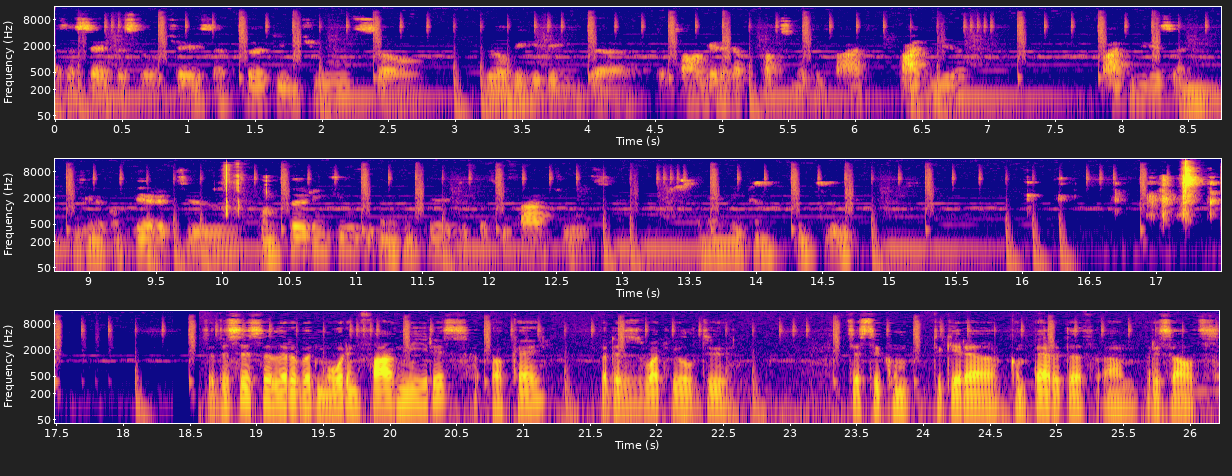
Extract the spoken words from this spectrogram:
As I said, this launcher is at 13 joules, so we'll be hitting the, the target at approximately 5, 5 meters. 5 meters and we're going to compare it to from 13 joules we're going to compare it to 55 joules and then we can conclude so this is a little bit more than 5 meters okay but this is what we'll do just to, to get a comparative um, results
